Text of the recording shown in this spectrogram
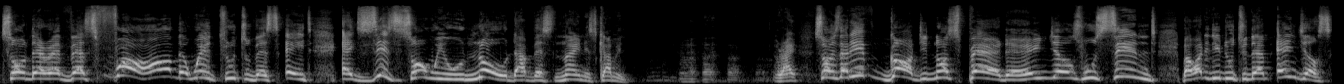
So there verse 4 all the way through to verse 8 exists so we will know that verse 9 is coming. Right? So is that if God did not spare the angels who sinned, but what did he do to them? Angels.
